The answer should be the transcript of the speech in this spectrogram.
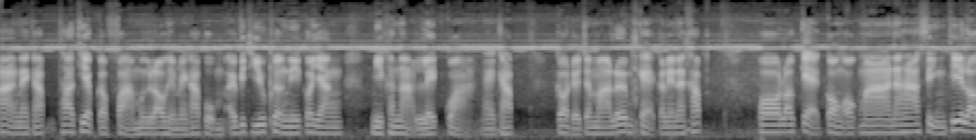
มากนะครับถ้าเทียบกับฝ่ามือเราเห็นไหมครับผมไอ้วิทยุเครื่องนี้ก็ยังมีขนาดเล็กกว่านะครับ ก็เดี๋ยวจะมาเริ่มแกะกันเลยนะครับ พอเราแกะกล่องออกมานะฮะสิ่งที่เรา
